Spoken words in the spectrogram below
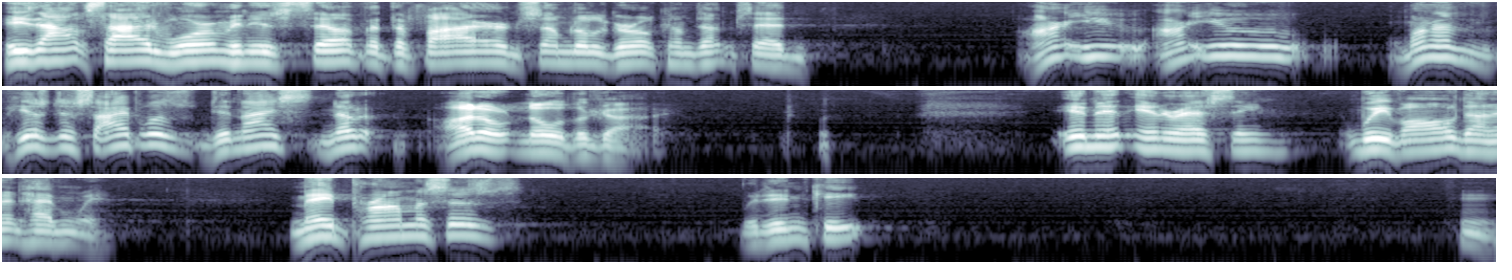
he's outside warming himself at the fire, and some little girl comes up and said, Aren't you, aren't you one of his disciples? Didn't I? I don't know the guy. Isn't it interesting? We've all done it, haven't we? Made promises we didn't keep. Hmm.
